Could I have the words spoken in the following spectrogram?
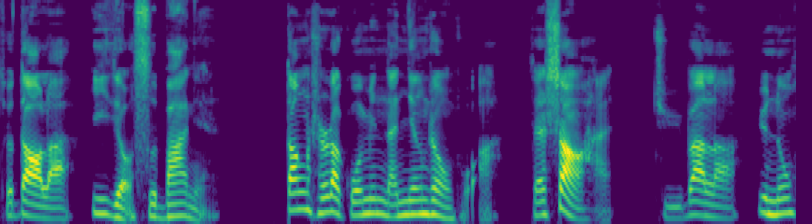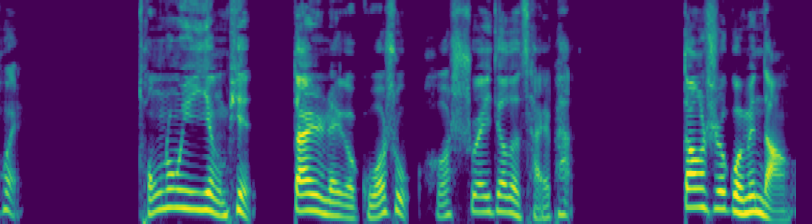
就到了一九四八年，当时的国民南京政府啊，在上海举办了运动会，童中义应聘担任这个国术和摔跤的裁判。当时国民党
